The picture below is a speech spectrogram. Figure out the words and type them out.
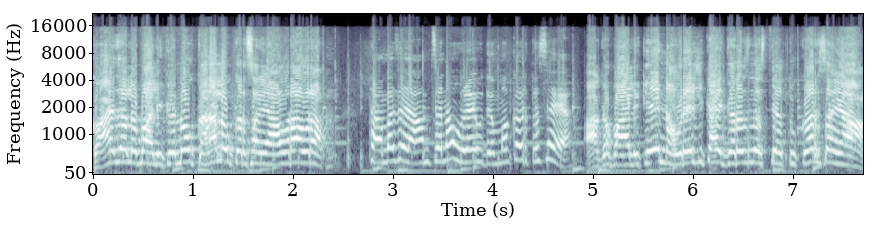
काय झालं बालिके? नो करा लवकर सह्या. आवरा आवरा. थांबा जरा आमचा नवरा येऊ दे मग करतो सया अगं बालिके नवऱ्याची काय गरज नसते तू कर सह्या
